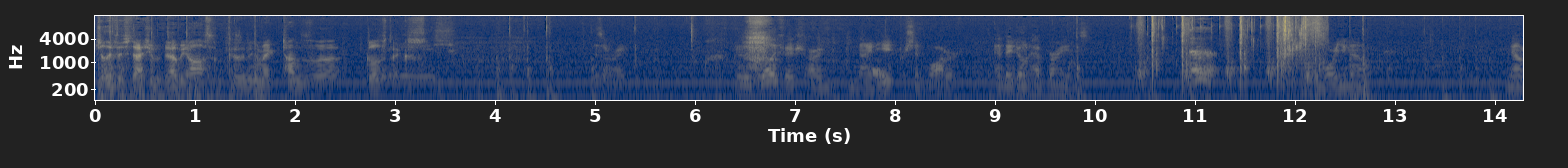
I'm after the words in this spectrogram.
jellyfish statue. That'd be awesome because we can make tons of uh, glow sticks. It's alright. You know, the jellyfish are 98% water, and they don't have brains. The more you know. Now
